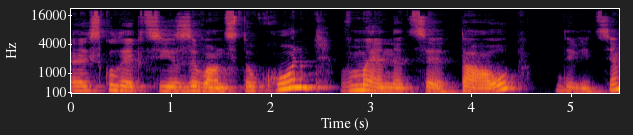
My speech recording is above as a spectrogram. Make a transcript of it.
е, з колекції The One Stockholm. В мене це Тауп. Дивіться.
